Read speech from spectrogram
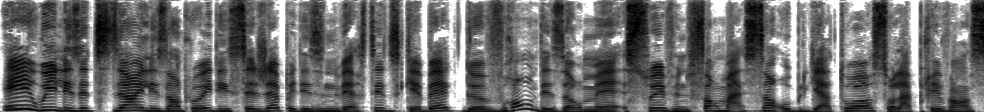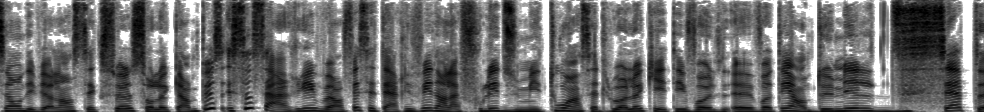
Et oui, les étudiants et les employés des cégeps et des universités du Québec devront désormais suivre une formation obligatoire sur la prévention des violences sexuelles sur le campus. Et ça, ça arrive, en fait, c'est arrivé dans la foulée du MeToo, en hein, cette loi-là qui a été euh, votée en 2017.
